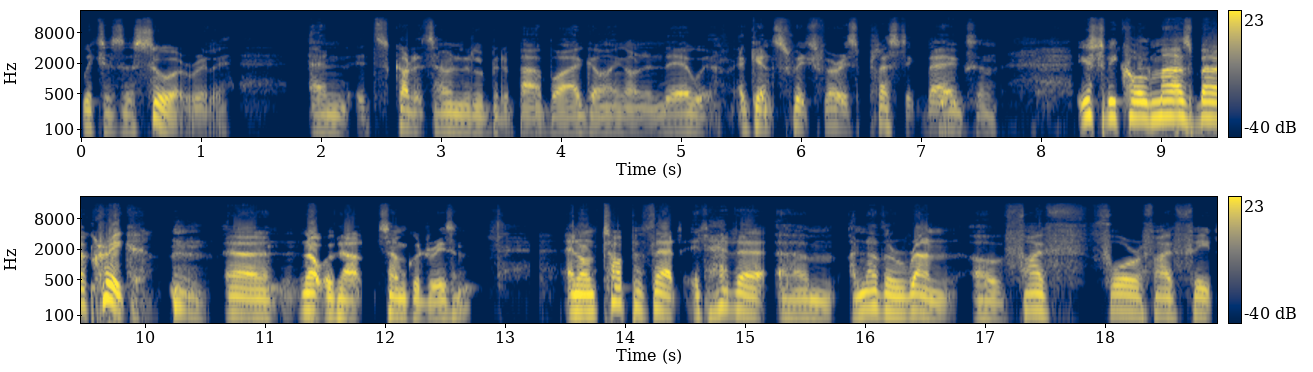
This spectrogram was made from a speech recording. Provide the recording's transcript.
which is a sewer, really. And it's got its own little bit of barbed wire going on in there, against which various plastic bags and used to be called Mars Bar Creek, uh, not without some good reason. And on top of that, it had a um, another run of five, four or five feet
